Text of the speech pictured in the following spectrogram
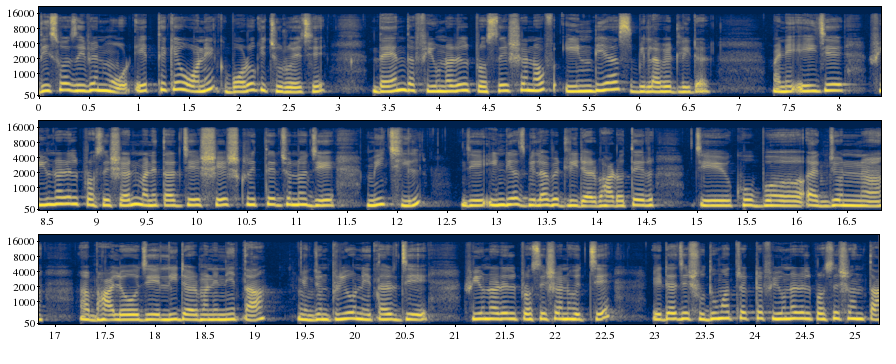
this was even more এর থেকেও অনেক বড় কিছু রয়েছে than the funeral procession of India's beloved leader মানে এই যে ফিউনারেল প্রসেশন মানে তার যে শেষকৃত্যের জন্য যে মিছিল, যে ইন্ডিয়াস বিলাভেড লিডার ভারতের যে খুব একজন ভালো যে লিডার মানে নেতা, একজন প্রিয় নেতার যে ফিউনারেল প্রসেশন হচ্ছে, এটা যে শুধুমাত্র একটা ফিউনারেল প্রসেশন তা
